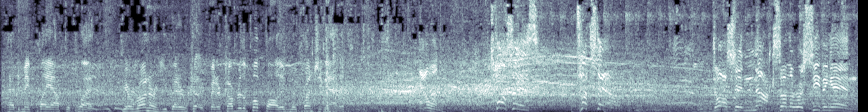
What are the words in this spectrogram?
Had to make play after play. If you're a runner, you better better cover the football. They've been crunching at it. Allen. Touchdown. Dawson Knox on the receiving end.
